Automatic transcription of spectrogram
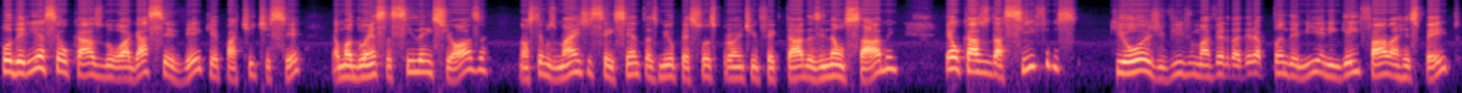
poderia ser o caso do HCV, que é hepatite C, é uma doença silenciosa, nós temos mais de 600 mil pessoas provavelmente infectadas e não sabem. É o caso da sífilis, que hoje vive uma verdadeira pandemia, ninguém fala a respeito,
